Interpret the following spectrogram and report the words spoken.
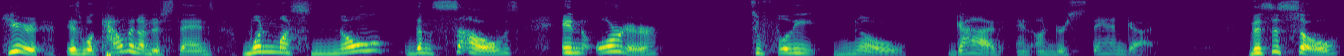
Here is what Calvin understands one must know themselves in order to fully know God and understand God. This is so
